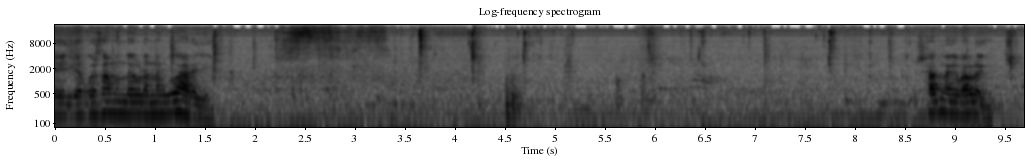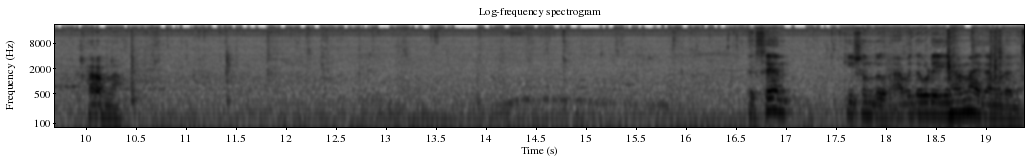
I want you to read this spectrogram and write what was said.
এই যে আপনার সামন দেওয়া ওটার নাম আর এই স্বাদ নাকি ভালোই? খারাপ না। দেখছেন? কি সুন্দর। আমি তো ওটা এখানে নাই জাম উড়ালে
